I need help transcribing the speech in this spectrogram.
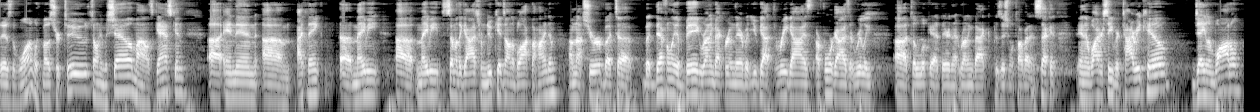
as the one with Mostert two, Sony Michel, Myles Gaskin, uh, and then um, I think uh, maybe uh, maybe some of the guys from New Kids on the Block behind him. I'm not sure, but uh, but definitely a big running back room there. But you've got three guys or four guys that really uh, to look at there in that running back position. We'll talk about it in a second. And then wide receiver Tyreek Hill, Jalen Waddle,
